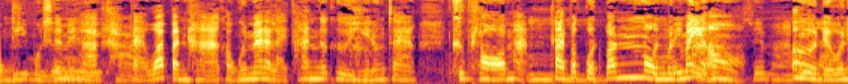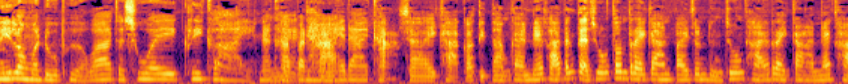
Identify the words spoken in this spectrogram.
งดีหมดเลยใช่ไหมคะค่ะแต่ว่าปัญหาของคุณแม่หลาย ๆ ท่านก็คืออย่างนี้น้องแจง คือพร้อมอะอืมแต่ปรากฏว่านมมันไม่ออกใช่ไหมเออไม่ไหเดี๋ยววันนี้ลองมาดูเผื่อว่าจะช่วยคลี่คลายนะคะนะคะ ปัญหาให้ได้ค่ะ ใช่ค่ะก็ติดตามกันนะคะ ตั้งแต่ช่วงต้นรายการไปจนถึงช่วงท้ายรายการนะคะ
